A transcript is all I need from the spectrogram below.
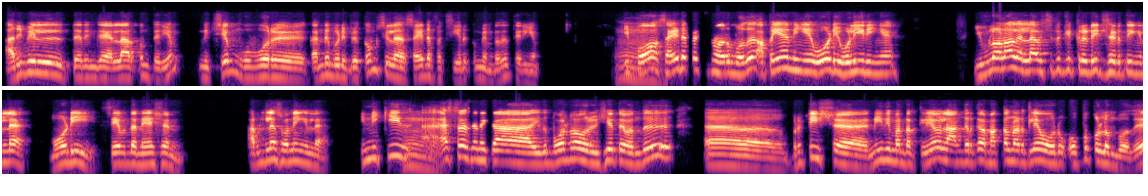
அறிவியல் தெரிஞ்ச எல்லாருக்கும் தெரியும். நிச்சயம் ஒவ்வொரு கண்டுபிடிப்புக்கும் சில சைடு எஃபெக்ட்ஸ் இருக்கும் என்பது தெரியும். இப்போ. சைடு எஃபெக்ட்ஸ் வரும்போது அப்ப ஏன் நீங்க ஓடி ஒளியறீங்க? இவ்வளவு நாள் எல்லா விஷயத்துக்கும் கிரெடிட்ஸ் எடுத்தீங்கல்ல? மோடி சேவ் த நேஷன் அப்படின்லாம் சொன்னீங்கல்ல? இன்னைக்கு. ஆஸ்ட்ராசெனிகா இது போன்ற ஒரு விஷயத்தை வந்து பிரிட்டிஷ் நீதிமன்றத்திலயோ இல்ல அங்க இருக்கிற மக்கள் மன்றத்திலயோ ஒரு ஒப்புக்கொள்ளும் போது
